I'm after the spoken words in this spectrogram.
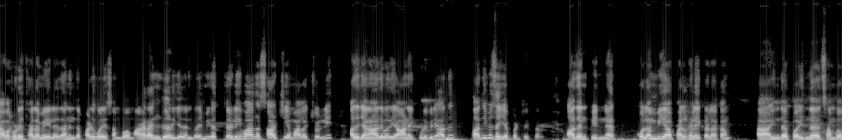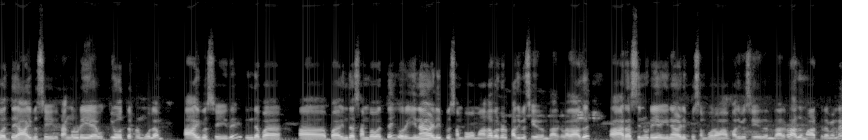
அவர்களுடைய தலைமையில தான் இந்த படுகொலை சம்பவம் அரங்கேறியது என்பதை மிக தெளிவாக சாட்சியமாக சொல்லி அது ஜனாதிபதி ஆணைக்குழுவிலே அது பதிவு செய்யப்பட்டிருக்கிறது. அதன் பின்னர் கொலம்பியா பல்கலைக்கழகம் இந்த ப- இந்த சம்பவத்தை ஆய்வு செய்து தங்களுடைய உத்தியோகத்தர்கள் மூலம் ஆய்வு செய்து இந்த ப- இந்த சம்பவத்தை ஒரு இன அழிப்பு சம்பவமாக அவர்கள் பதிவு செய்திருந்தார்கள். அதாவது அரசினுடைய இன அழிப்பு சம்பவமாக பதிவு செய்திருந்தார்கள். அது மாத்திரமல்ல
